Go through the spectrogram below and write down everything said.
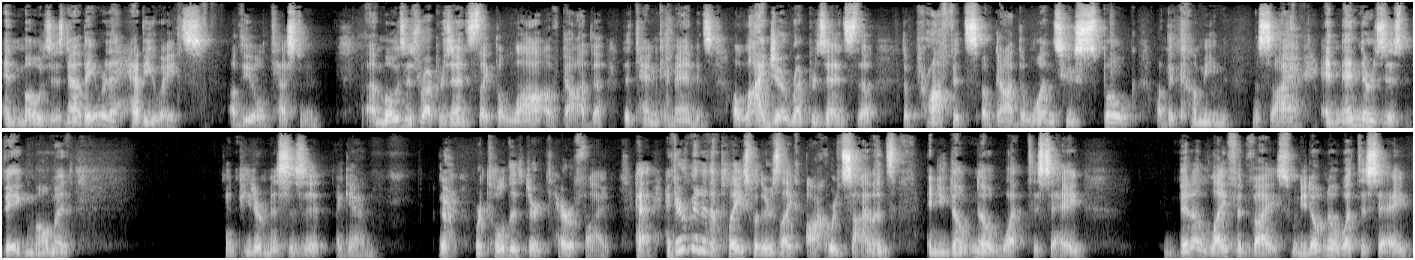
and Moses. Now they were the heavyweights of the Old Testament. Uh, Moses represents like the law of God, the, the Ten Commandments. Elijah represents the, the prophets of God, the ones who spoke of the coming Messiah. And then there's this big moment, and Peter misses it again. They're, we're told that they're terrified. have you ever been in a place where there's like awkward silence and you don't know what to say? Bit of life advice when you don't know what to say,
